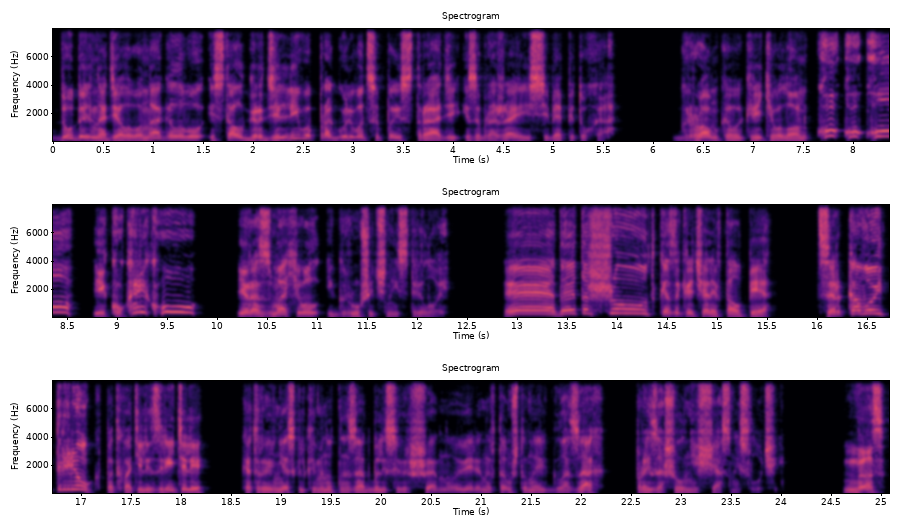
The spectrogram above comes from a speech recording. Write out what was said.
Дудль надел его на голову и стал горделиво прогуливаться по эстраде, изображая из себя петуха. Громко выкрикивал он «Ко-ко-ко!» и «Кукареку!» и размахивал игрушечной стрелой. «Э, да это шутка!» – закричали в толпе. «Цирковой трюк!» – подхватили зрители, которые несколько минут назад были совершенно уверены в том, что на их глазах произошел несчастный случай. «Нас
